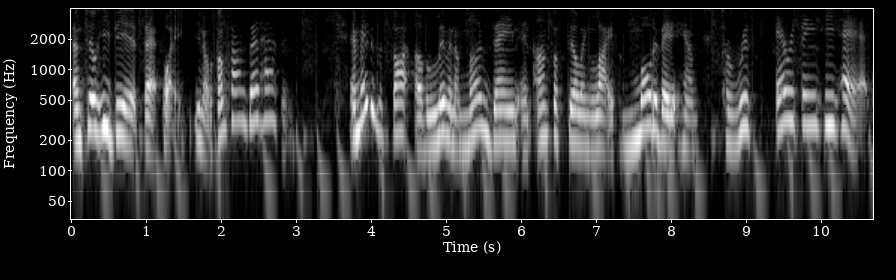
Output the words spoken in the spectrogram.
until he did that play. You know, sometimes that happens. And maybe the thought of living a mundane and unfulfilling life motivated him to risk everything he had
